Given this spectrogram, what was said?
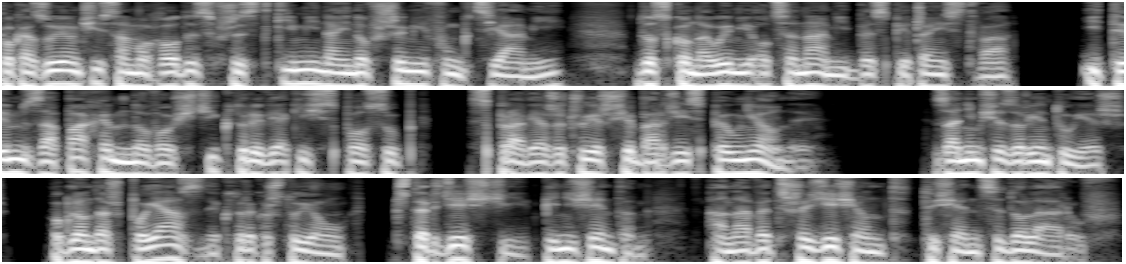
Pokazują ci samochody z wszystkimi najnowszymi funkcjami, doskonałymi ocenami bezpieczeństwa i tym zapachem nowości, który w jakiś sposób sprawia, że czujesz się bardziej spełniony. Zanim się zorientujesz, oglądasz pojazdy, które kosztują 40, 50, a nawet 60 tysięcy dolarów.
